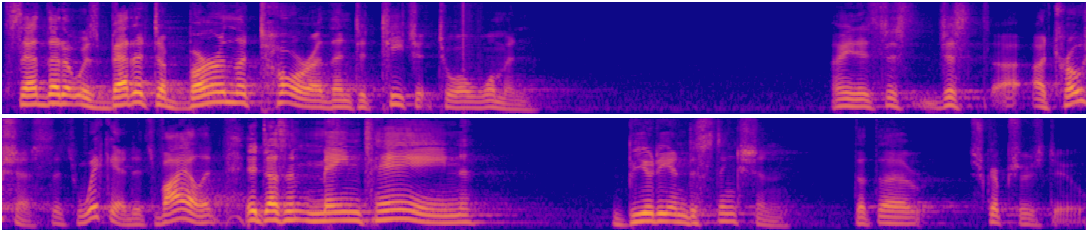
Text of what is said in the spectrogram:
said that it was better to burn the Torah than to teach it to a woman. I mean, it's just, just uh, atrocious. It's wicked. It's violent. It doesn't maintain beauty and distinction that the scriptures do.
